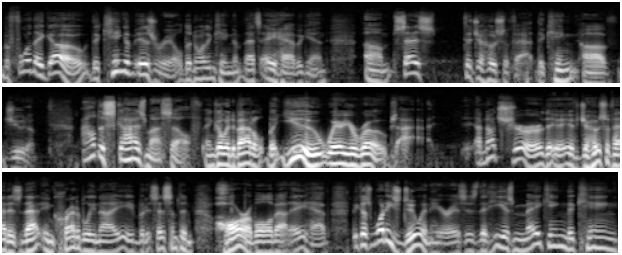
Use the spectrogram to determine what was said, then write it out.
before they go, the king of Israel, the northern kingdom, that's Ahab again, um, says to Jehoshaphat, the king of Judah, I'll disguise myself and go into battle, but you wear your robes. I, am not sure if Jehoshaphat is that incredibly naive, but it says something horrible about Ahab because what he's doing here is is that he is making the king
